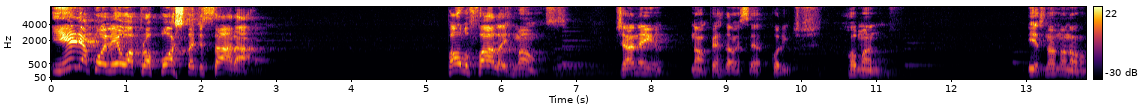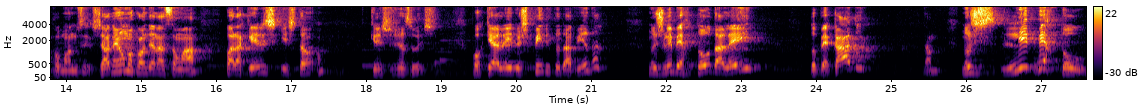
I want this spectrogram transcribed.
E ele acolheu a proposta de Sara. Paulo fala, irmãos, já nem. Não, perdão, esse é Coríntios. Romanos. Isso, não, não, não, Romanos isso. Já nenhuma condenação há para aqueles que estão Cristo Jesus. Porque a lei do Espírito da vida nos libertou da lei do pecado, nos libertou.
